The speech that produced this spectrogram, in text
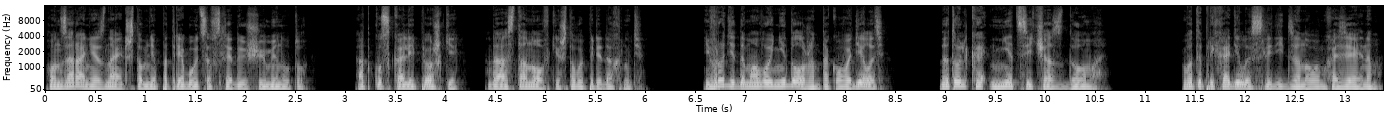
он заранее знает, что мне потребуется в следующую минуту. От куска лепешки до остановки, чтобы передохнуть. И вроде домовой не должен такого делать, да только нет сейчас дома. Вот и приходилось следить за новым хозяином.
